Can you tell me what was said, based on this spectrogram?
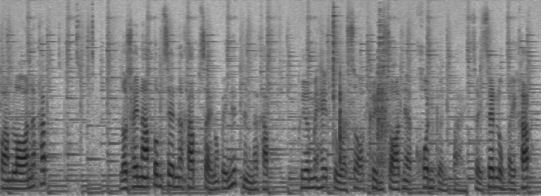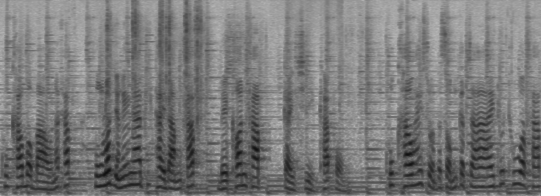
ความร้อนนะครับ เราใช้น้ำต้มเส้นนะครับ ใส่ลงไปนิดหนึ่งนะครับ เพื่อไม่ให้ตัวซอสครีมซอสเนี่ยข้นเกินไป ใส่เส้นลงไปครับคลุกเคล้าเบาๆนะครับปรุงรสอย่างง่ายๆพริกไทยดำครับเบคอนครับไก่ฉีกครับผมคลุกเคล้าให้ส่วนผสมกระจายทั่วๆครับ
